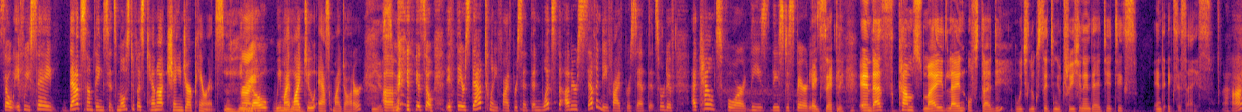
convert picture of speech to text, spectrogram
So if we say that's something, since most of us cannot change our parents, mm-hmm. even right. though we might mm-hmm. like to, ask my daughter. Yes. Um, so if there's that 25%, then what's the other 75% that sort of accounts for these these disparities? Exactly, and that comes my line of study, which looks at nutrition and dietetics and exercise. Uh-huh.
